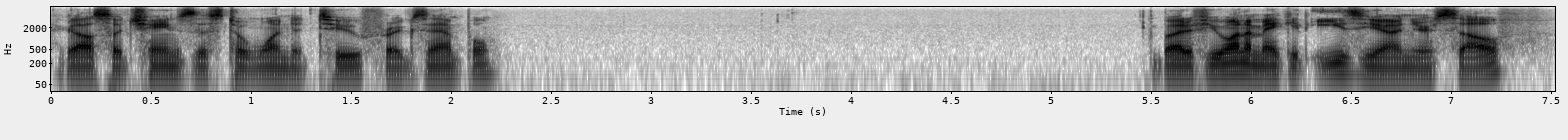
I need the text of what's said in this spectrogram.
I could also change this to 1 to 2 for example. But if you want to make it easy on yourself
